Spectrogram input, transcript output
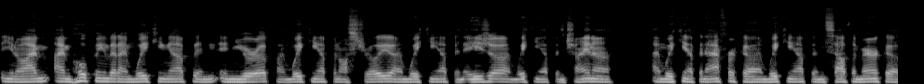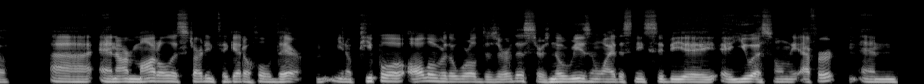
you know, I'm I'm hoping that I'm waking up in, in Europe, I'm waking up in Australia, I'm waking up in Asia, I'm waking up in China, I'm waking up in Africa, I'm waking up in South America. Uh, and our model is starting to get a hold there. You know, people all over the world deserve this. There's no reason why this needs to be a, a U.S. only effort. And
